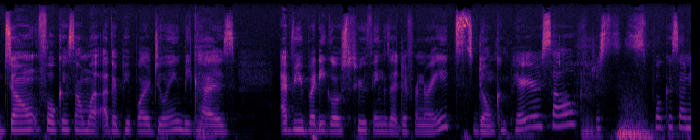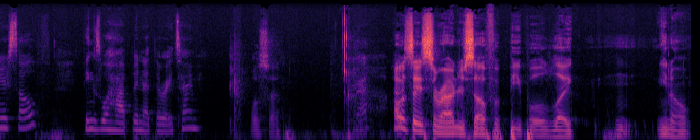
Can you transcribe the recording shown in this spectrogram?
Don't focus on what other people are doing because everybody goes through things at different rates. Don't compare yourself. Mm. Just focus on yourself. Things will happen at the right time. Well said. I would say surround yourself with people like, you know,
